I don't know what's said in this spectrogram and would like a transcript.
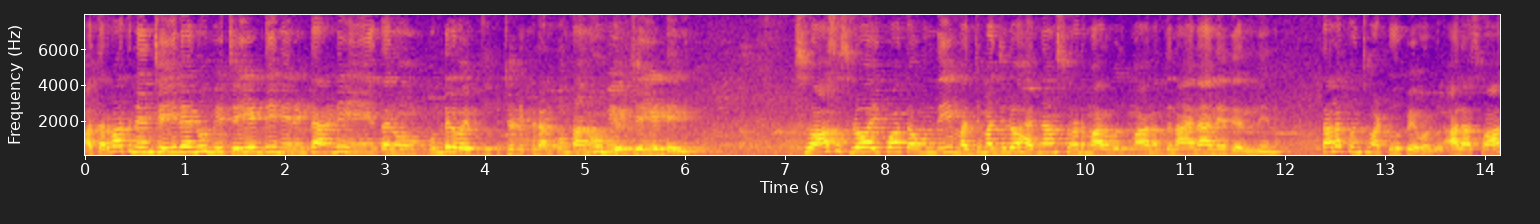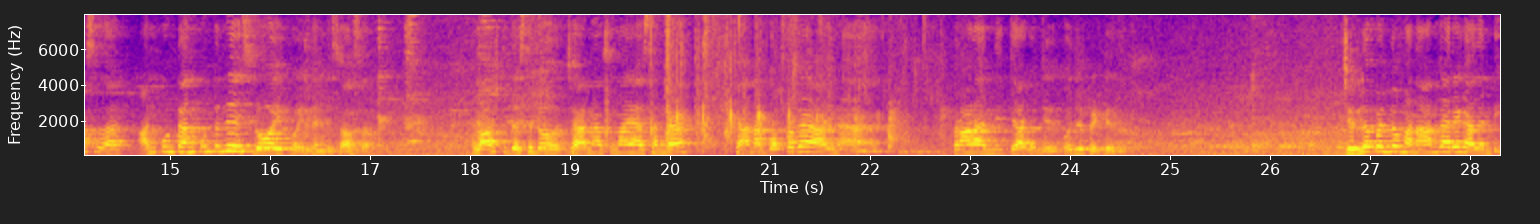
ఆ తర్వాత నేను చేయలేను మీరు చేయండి నేను వింటానని తను గుండెల వైపు చూపించాడు. ఇక్కడ అనుకుంటాను మీరు చేయండి అని. శ్వాస స్లో అయిపోతూ ఉంది. మధ్య మధ్యలో హరినామ స్మరణ మారవ మానొద్దు నాయన అనేది నేను. తల కొంచెం అటు ఊపేవాడు. అలా శ్వాస అనుకుంటూ అనుకుంటూనే స్లో అయిపోయిందండి శ్వాస. లాస్ట్ దశలో చాలా సునాయాసంగా చాలా గొప్పగా ఆయన ప్రాణాన్ని త్యాగం చే వదిలిపెట్టారు. చెల్లపల్లిలో మా నాన్నగారే కాదండి.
